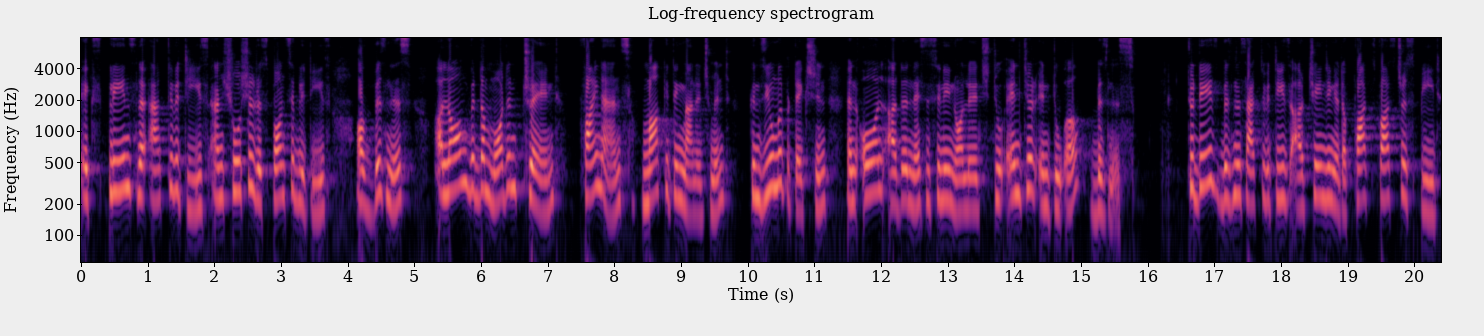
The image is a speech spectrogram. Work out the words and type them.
explains the activities and social responsibilities of business along with the modern trend, finance, marketing management, consumer protection and all other necessary knowledge to enter into a business. Today's business activities are changing at a fast, faster speed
